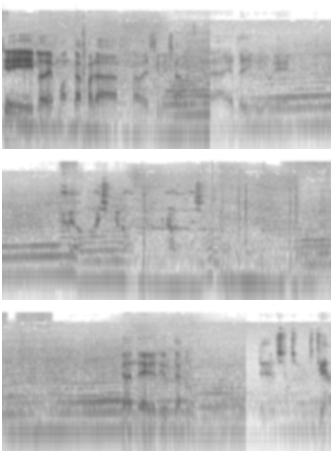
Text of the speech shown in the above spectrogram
Sí, lo desmontas para, para ver si ves algo. Ah, ya te digo yo que. Y le hago, ahí sí que no me entero de nada de eso. ¿De dónde eres de Urca tú? De San Sebastián.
